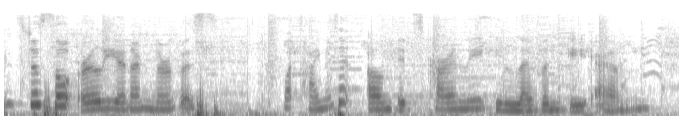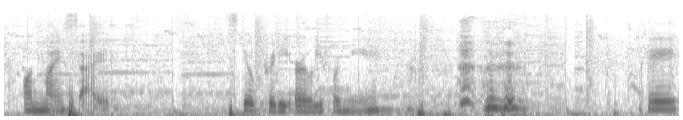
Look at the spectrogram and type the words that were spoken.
it's just so early and I'm nervous. What time is it? Um, it's currently 11 a.m. on my side still pretty early for me. okay,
